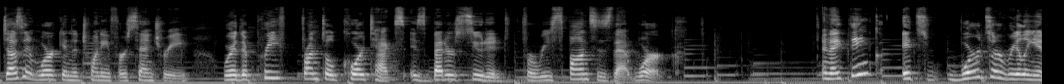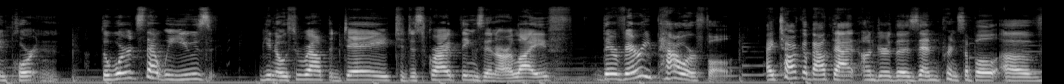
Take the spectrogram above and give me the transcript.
doesn't work in the 21st century, where the prefrontal cortex is better suited for responses that work. And I think it's words are really important. The words that we use, you know, throughout the day to describe things in our life, they're very powerful. I talk about that under the Zen principle of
